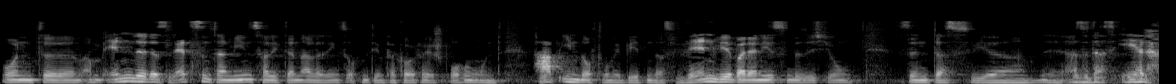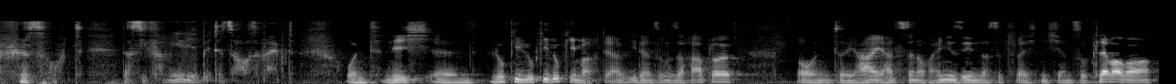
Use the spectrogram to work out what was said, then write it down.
Und äh, am Ende des letzten Termins hatte ich dann allerdings auch mit dem Verkäufer gesprochen und habe ihn doch darum gebeten, dass wenn wir bei der nächsten Besichtigung sind, dass wir, äh, also dass er dafür sorgt, dass die Familie bitte zu Hause bleibt und nicht ähm, Lucky, Lucky, Lucky macht, ja, wie dann so eine Sache abläuft. Und äh, ja, er hat es dann auch eingesehen, dass es vielleicht nicht ganz so clever war.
